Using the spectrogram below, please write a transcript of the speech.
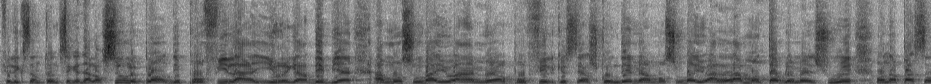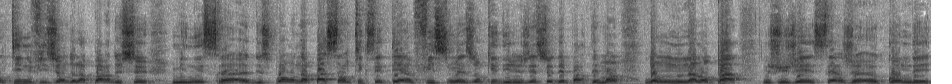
Félix Antoine Tshisekedi. Alors sur le plan des profils, à y regarder bien, Amos Mbayo a un meilleur profil que Serge Condé, mais Amos Mbayo a lamentablement échoué. On n'a pas senti une vision de la part de ce ministre euh, du sport. On n'a pas senti que c'était un fils maison qui dirigeait ce département. Donc nous n'allons pas juger Serge euh, Condé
